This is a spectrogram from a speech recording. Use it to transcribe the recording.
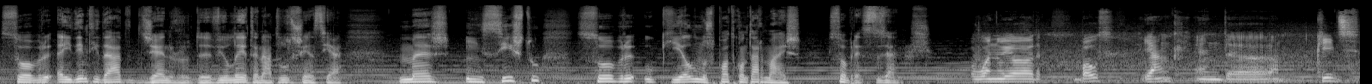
sobre a identidade de género de Violeta na adolescência, mas insisto sobre o que ele nos pode contar mais sobre esses anos. When we were both young and uh, kids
